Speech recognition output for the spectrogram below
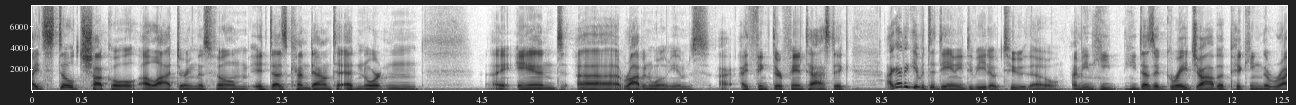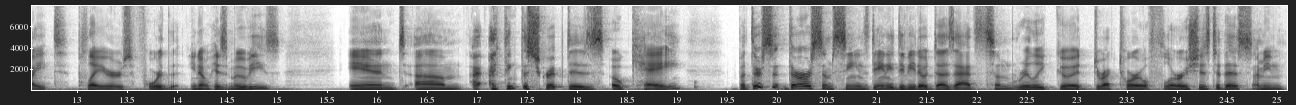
I still chuckle a lot during this film. It does come down to Ed Norton and uh, Robin Williams. I, I think they're fantastic. I got to give it to Danny DeVito too, though. I mean, he he does a great job of picking the right players for the you know his movies, and um, I, I think the script is okay. But there's there are some scenes. Danny DeVito does add some really good directorial flourishes to this. I mean,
